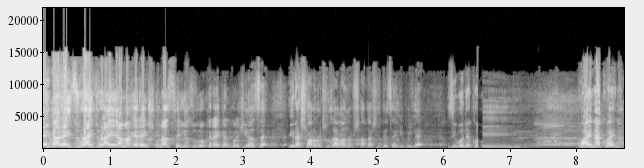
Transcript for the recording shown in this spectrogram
এইবার এই জুড়াই জুড়াই আমাদের এই সোনার ছেলি যুবকেরা এখানে বসে আছে। এরা সরল সোজা মানুষ, সাদা সিধে ছেলি বুঝলে জীবনে কয় না কয় না?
